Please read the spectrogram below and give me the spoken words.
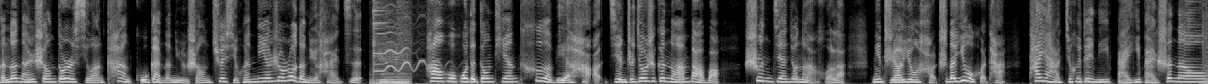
很多男生都是喜欢看骨感的女生，却喜欢捏肉肉的女孩子。胖乎乎的冬天特别好，简直就是个暖宝宝，瞬间就暖和了。你只要用好吃的诱惑他，他呀就会对你百依百顺的哦。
